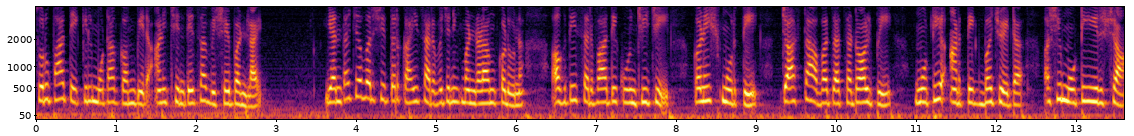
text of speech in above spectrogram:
स्वरूपात देखील मोठा गंभीर आणि चिंतेचा विषय बनलाय. यंदाच्या वर्षी तर काही सार्वजनिक मंडळांकडून अगदी सर्वाधिक उंचीची गणेश मूर्ती जास्त आवाजाचा डॉल्बी मोठी आर्थिक बजेट अशी मोठी ईर्षा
